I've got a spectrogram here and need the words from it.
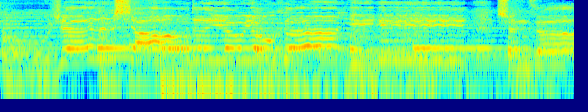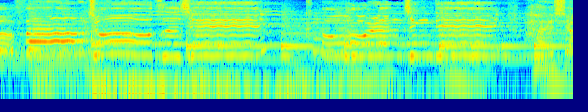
都忍笑的又有何意义？选择放逐自己，口无人井底，还想。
